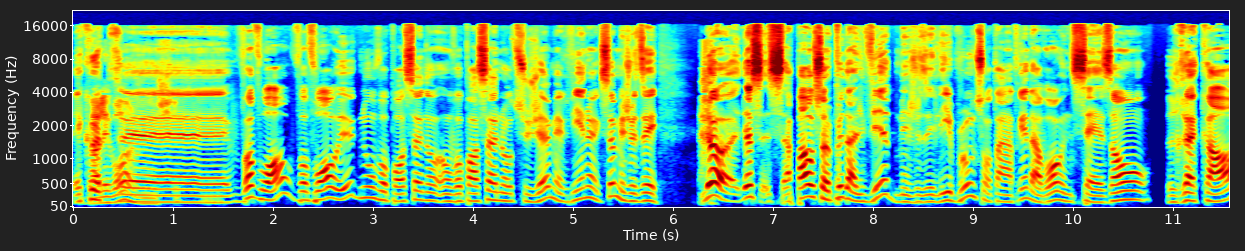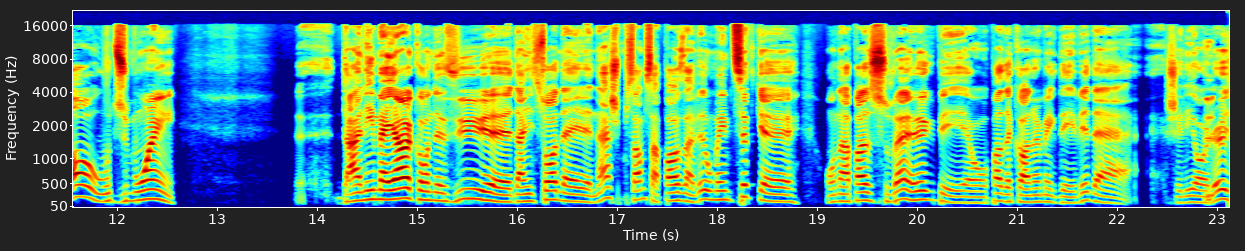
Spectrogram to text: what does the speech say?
écoute, euh, va voir, va voir, Hugues. Nous, on va, passer à un, on va passer à un autre sujet, mais reviens avec ça. Mais je veux dire, là, là ça passe un peu dans le vide, mais je veux dire, les Bruins sont en train d'avoir une saison record, ou du moins dans les meilleurs qu'on a vus euh, dans l'histoire de la LNH, il me semble que ça passe dans la ville. Au même titre qu'on en parle souvent, Hugues, puis on parle de Connor McDavid chez les Oilers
